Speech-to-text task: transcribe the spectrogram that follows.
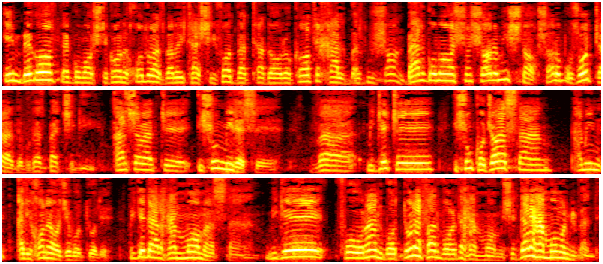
این بگفت و گماشتگان خود را از برای تشریفات و تدارکات خلبلوشان برگماشت. چون شاه رو میشناخت. شاه رو بزرگ کرده بود از بچگی. عرض شود که ایشون می‌رسه و میگه که ایشون کجا هستن؟ همین علی خان حاجب الدوله. میگه در حمام هستن. میگه فورا با دو نفر وارد حمام میشه. در حمام رو میبنده.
